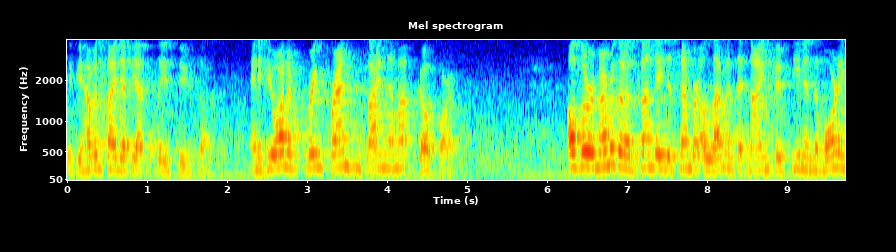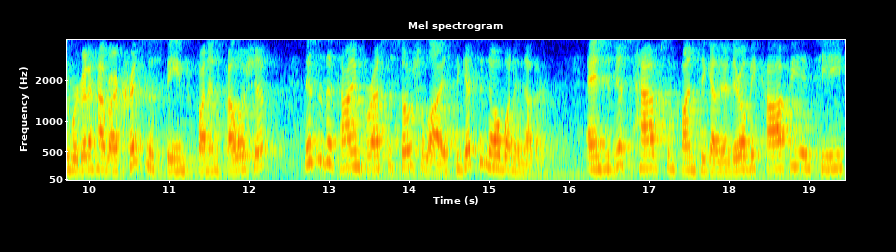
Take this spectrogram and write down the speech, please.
If you haven't signed up yet, please do so. And if you want to bring friends and sign them up, go for it. Also remember that on Sunday, December 11th at 9:15 in the morning, we're going to have our Christmas themed fun and fellowship. This is a time for us to socialize, to get to know one another, and to just have some fun together. There will be coffee and tea.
